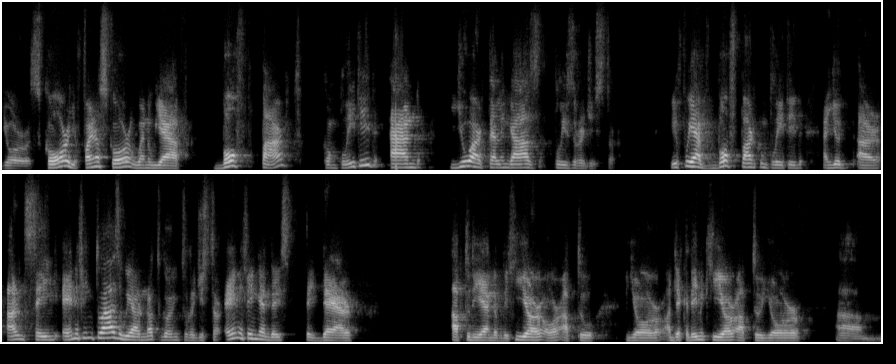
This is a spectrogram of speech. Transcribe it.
your score, your final score, when we have both part completed and you are telling us, please register. If we have both part completed and you are, aren't saying anything to us, we are not going to register anything and they stay there up to the end of the year or up to your the academic year up to your um,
